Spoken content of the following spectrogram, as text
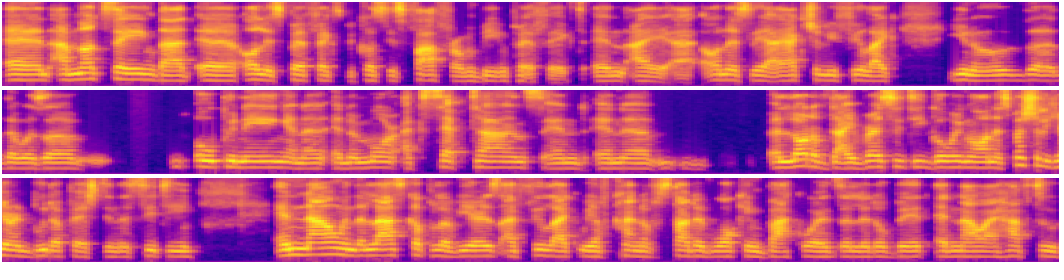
And I'm not saying that uh, all is perfect because it's far from being perfect. And I, I honestly, I actually feel like you know the, there was a opening and a, and a more acceptance and and a, a lot of diversity going on, especially here in Budapest in the city. And now, in the last couple of years, I feel like we have kind of started walking backwards a little bit. And now I have to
